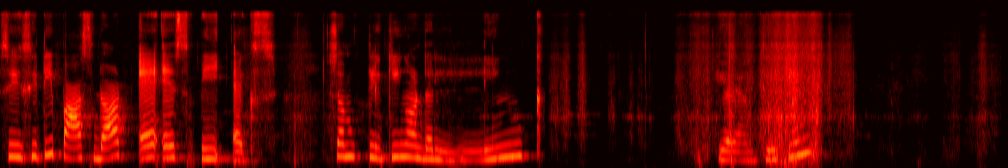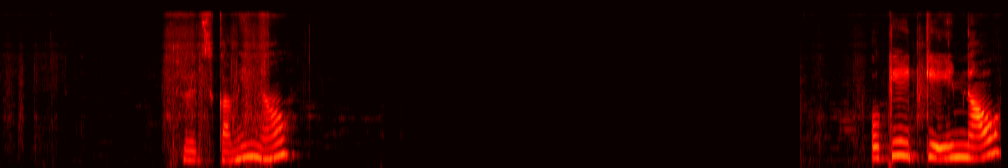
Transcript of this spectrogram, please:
cctpass dot aspx. So I'm clicking on the link. Here I'm clicking. So it's coming now. okay it came now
